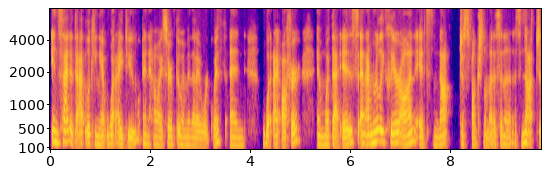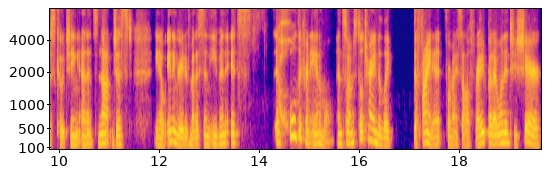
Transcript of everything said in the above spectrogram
inside of that, looking at what I do and how I serve the women that I work with and what I offer and what that is. And I'm really clear on it's not just functional medicine and it's not just coaching and it's not just, you know, integrative medicine, even. It's a whole different animal. And so I'm still trying to like define it for myself, right? But I wanted to share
